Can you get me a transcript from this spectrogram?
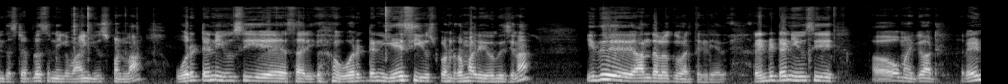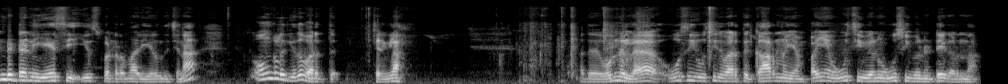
இந்த ஸ்டெப்லெசர் நீங்கள் வாங்கி யூஸ் பண்ணலாம். ஒரு டென் யூசி சாரி ஒரு டென் ஏசி யூஸ் பண்ணுற மாதிரி இருந்துச்சுன்னா இது அந்தளவுக்கு வரத்து கிடையாது. ரெண்டு டன் யூசி ஓ மை காட் ரெண்டு டன் ஏசி யூஸ் பண்ணுற மாதிரி இருந்துச்சுன்னா உங்களுக்கு இது வருத்து சரிங்களா? அது ஒன்றும் இல்லை. ஊசி ஊசின்னு வரத்துக்கு காரணம் என் பையன் ஊசி வேணும் ஊசி வேணுன்ட்டே கிடந்தான்.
